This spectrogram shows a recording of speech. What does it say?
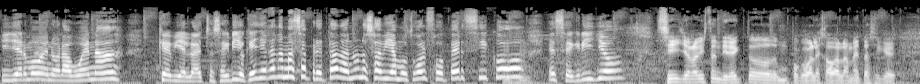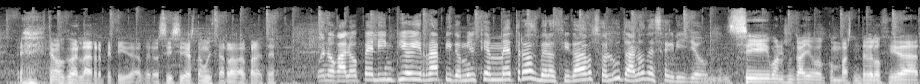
Guillermo, enhorabuena. Qué bien lo ha hecho ese grillo. Qué llegada más apretada, ¿no? No sabíamos Golfo Pérsico, ese grillo. Sí, yo lo he visto en directo, un poco alejado de la meta, así que eh, tengo que verla repetida. Pero sí, sí, está muy cerrada al parecer. Bueno, galope limpio y rápido, 1100 metros, velocidad absoluta, ¿no? De ese grillo. Sí, bueno, es un caballo con bastante velocidad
